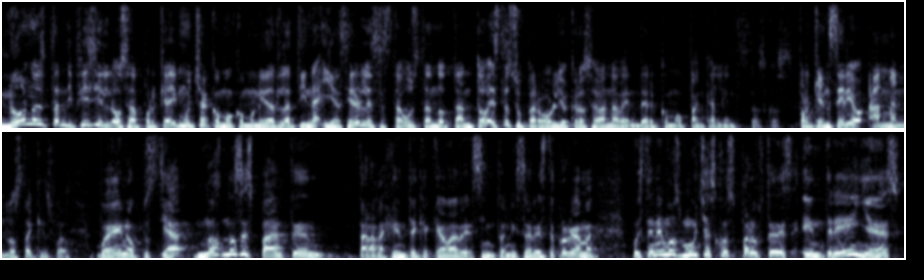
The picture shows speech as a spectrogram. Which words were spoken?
No, no es tan difícil. O sea, porque hay mucha como comunidad latina y en serio les está gustando tanto. Este Super Bowl yo creo se van a vender como pan caliente estas cosas. Porque en serio aman los taquis fuego. Bueno, pues ya no, se espanten para la gente que acaba de sintonizar este programa, pues tenemos muchas cosas para ustedes, entre ellas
